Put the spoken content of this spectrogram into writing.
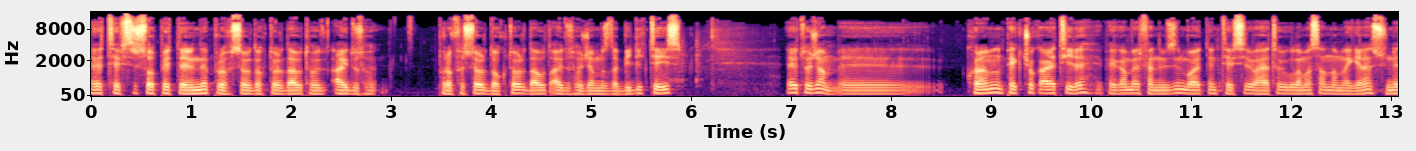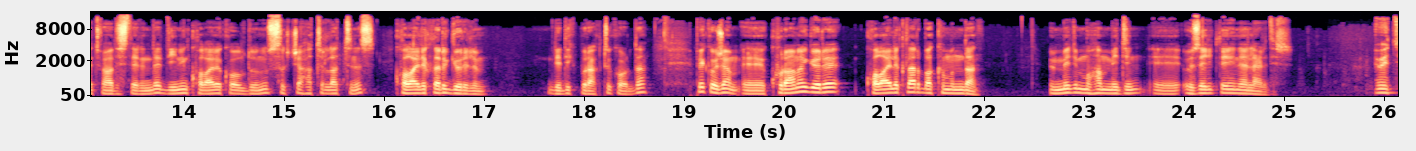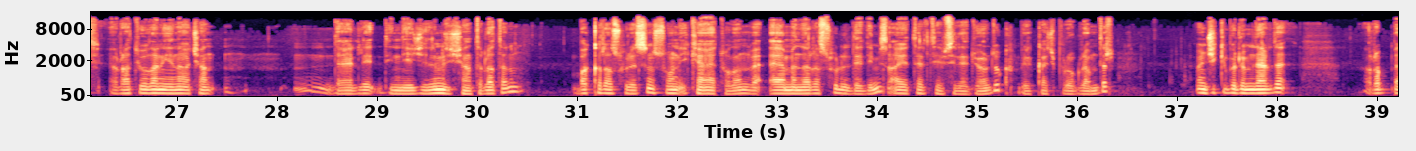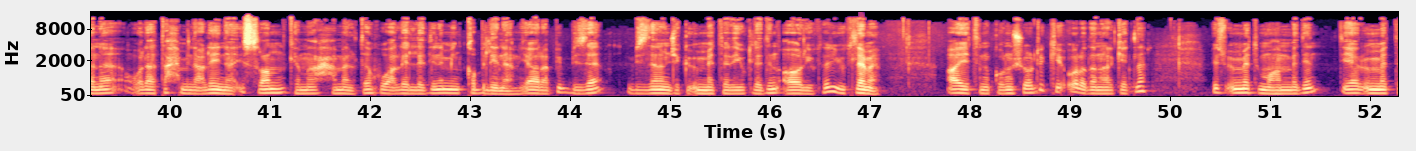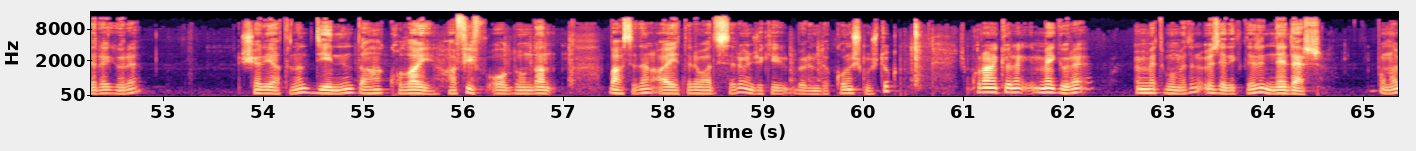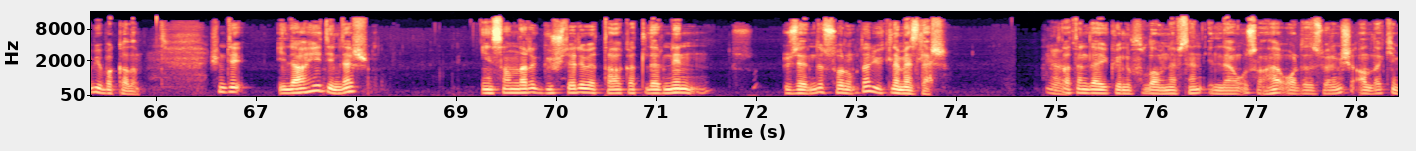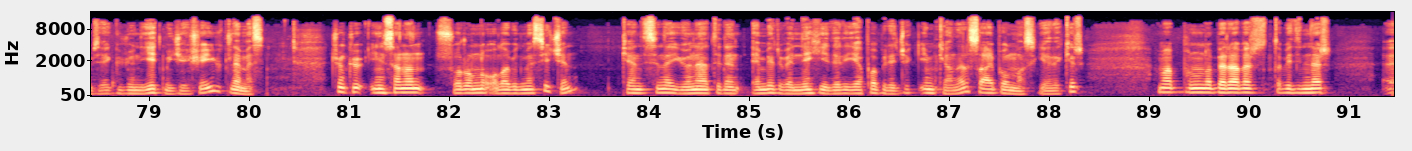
Evet tefsir sohbetlerinde Profesör Doktor Davut Aydut Profesör Doktor Davut Aydut hocamızla birlikteyiz. Evet hocam, e, Kur'an'ın pek çok ayetiyle Peygamber Efendimizin bu ayetlerin tefsir ve hayata uygulaması anlamına gelen sünnet ve hadislerinde dinin kolaylık olduğunu sıkça hatırlattınız. Kolaylıkları görelim dedik bıraktık orada. Peki hocam, e, Kur'an'a göre kolaylıklar bakımından ümmeti Muhammed'in e, özellikleri nelerdir? Evet, radyolarını yeni açan değerli dinleyicilerimiz için hatırlatalım. Bakara suresinin son iki ayet olan ve Emen Resulü dediğimiz ayetleri tefsir ediyorduk birkaç programdır. Önceki bölümlerde Rabbena ve la tahmil aleyna isran kema hamaltehu alellezine min kablina. Ya Rabbi bize bizden önceki ümmetlere yükledin ağır yükleri yükleme. Ayetini konuşuyorduk ki oradan hareketle biz ümmet Muhammed'in diğer ümmetlere göre şeriatının, dinin daha kolay, hafif olduğundan bahseden ayetleri ve hadisleri önceki bölümde konuşmuştuk. Kur'an-ı Kerim'e göre ümmet Muhammed'in özellikleri ne der? Buna bir bakalım. Şimdi ilahi dinler insanları güçleri ve takatlerinin üzerinde sorumluluklar yüklemezler. Evet. Zaten la yükellifullahu nefsen illa usaha orada da söylemiş Allah kimseye gücünün yetmeyeceği şeyi yüklemez. Çünkü insanın sorumlu olabilmesi için kendisine yöneltilen emir ve nehileri yapabilecek imkanlara sahip olması gerekir. Ama bununla beraber tabi dinler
